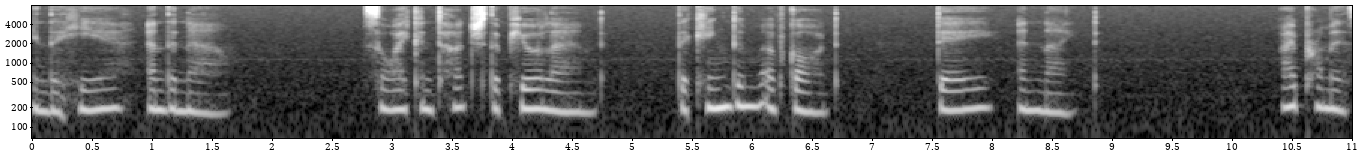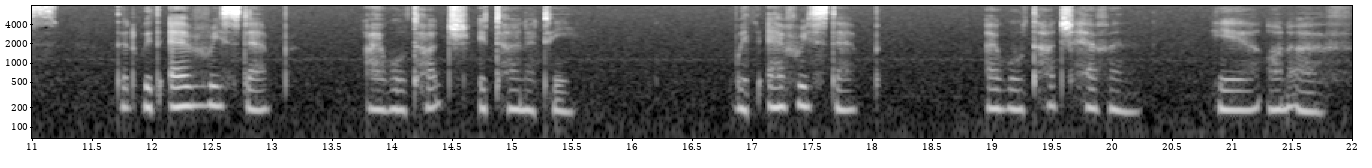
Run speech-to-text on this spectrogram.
in the here and the now, so I can touch the pure land, the kingdom of God, day and night. I promise that with every step I will touch eternity. With every step I will touch heaven here on earth.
